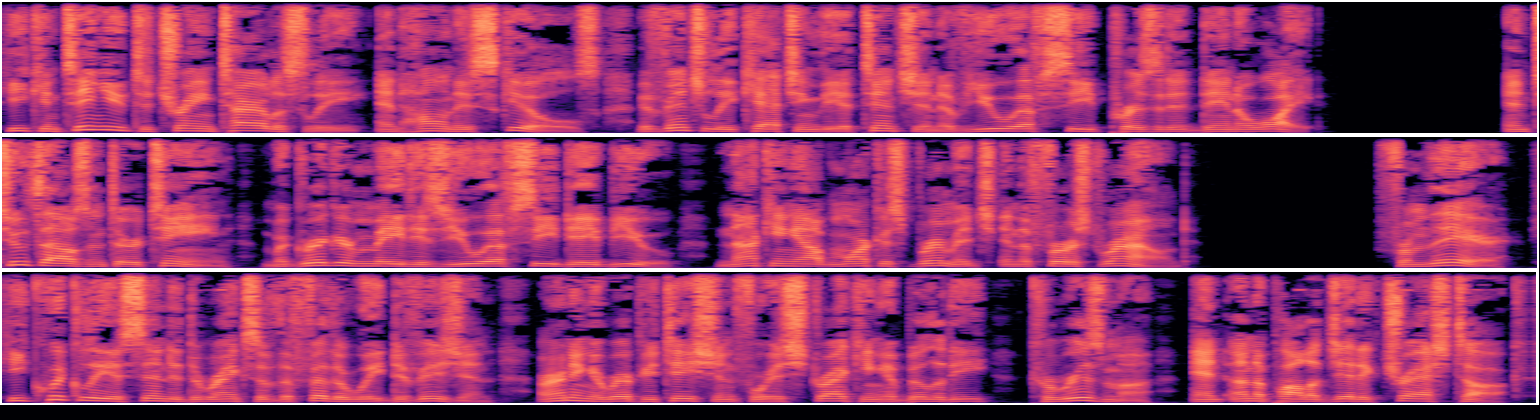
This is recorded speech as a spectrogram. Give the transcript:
He continued to train tirelessly and hone his skills, eventually catching the attention of UFC President Dana White. In 2013, McGregor made his UFC debut, knocking out Marcus Brimage in the first round. From there, he quickly ascended the ranks of the featherweight division, earning a reputation for his striking ability, charisma, and unapologetic trash talk.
